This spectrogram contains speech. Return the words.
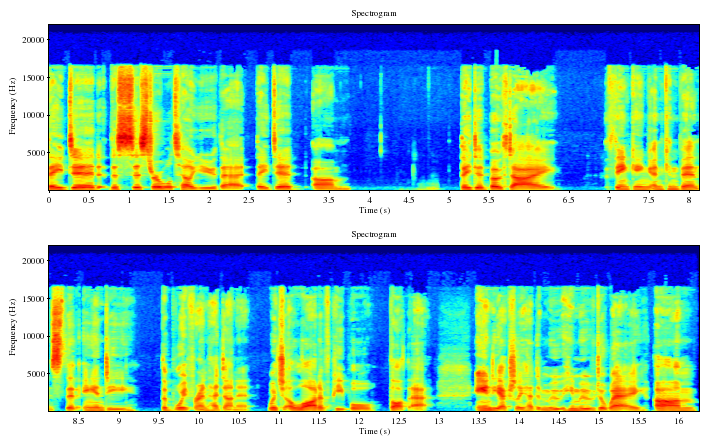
They did. The sister will tell you that they did. Um, they did both die, thinking and convinced that Andy, the boyfriend, had done it, which a lot of people thought that. Andy actually had to move. He moved away. Um,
